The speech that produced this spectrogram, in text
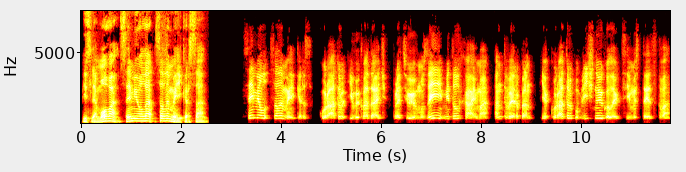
Післямова Семюела Салемейкерса Семюл Салемейкерс, куратор і викладач, працює в музеї Мідлхайма, Антверпен, як куратор публічної колекції мистецтва.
